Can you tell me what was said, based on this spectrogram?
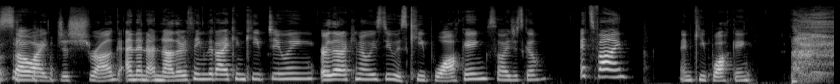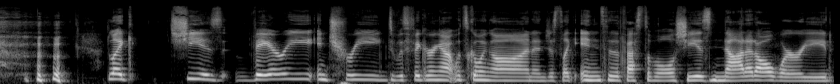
so I just shrug. And then another thing that I can keep doing, or that I can always do, is keep walking. So I just go, it's fine, and keep walking. like, she is very intrigued with figuring out what's going on and just like into the festival. She is not at all worried.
